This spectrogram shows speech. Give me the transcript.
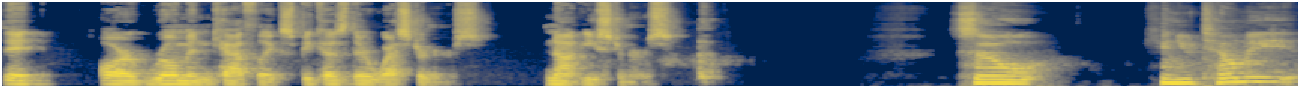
that are Roman Catholics because they're Westerners, not Easterners. So, can you tell me?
